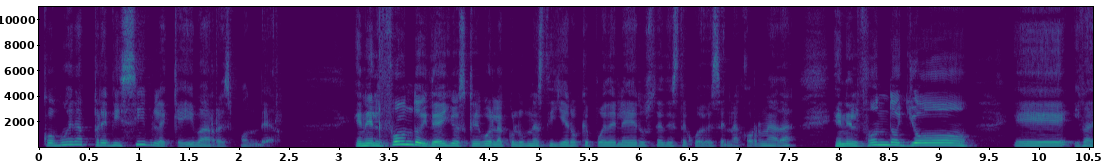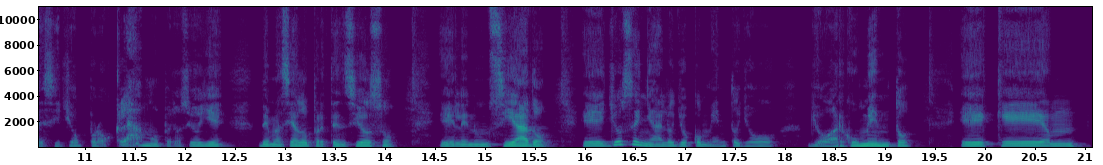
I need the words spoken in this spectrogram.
como era previsible que iba a responder. En el fondo, y de ello escribo en la columna astillero que puede leer usted este jueves en la jornada, en el fondo yo, eh, iba a decir yo proclamo, pero se oye demasiado pretencioso el enunciado. Eh, yo señalo, yo comento, yo, yo argumento eh, que... Mm,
